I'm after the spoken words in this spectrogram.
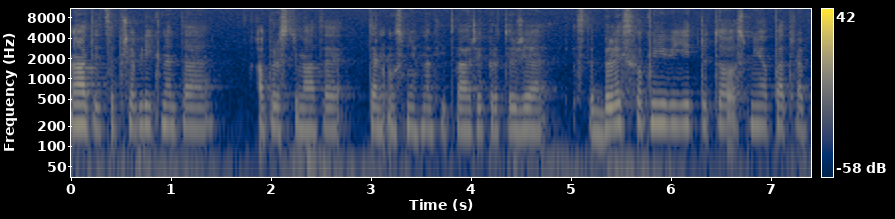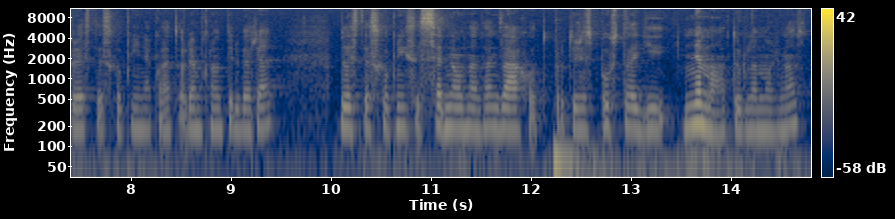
No a teď se převlíknete a prostě máte ten úsměv na té tváři, protože jste byli schopni vyjít do toho osmého patra, byli jste schopni nakonec odemknout ty dveře, byli jste schopni si sednout na ten záchod, protože spousta lidí nemá tuhle možnost.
